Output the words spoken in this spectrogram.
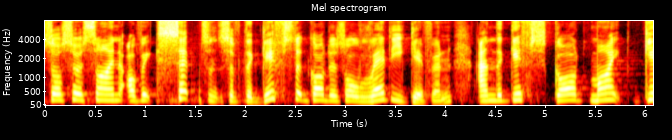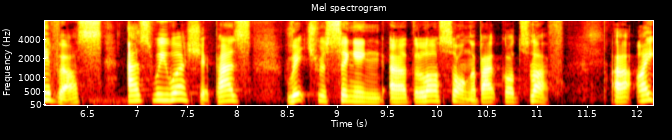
It's also a sign of acceptance of the gifts that God has already given and the gifts God might give us as we worship. As Rich was singing uh, the last song about God's love, uh, I,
